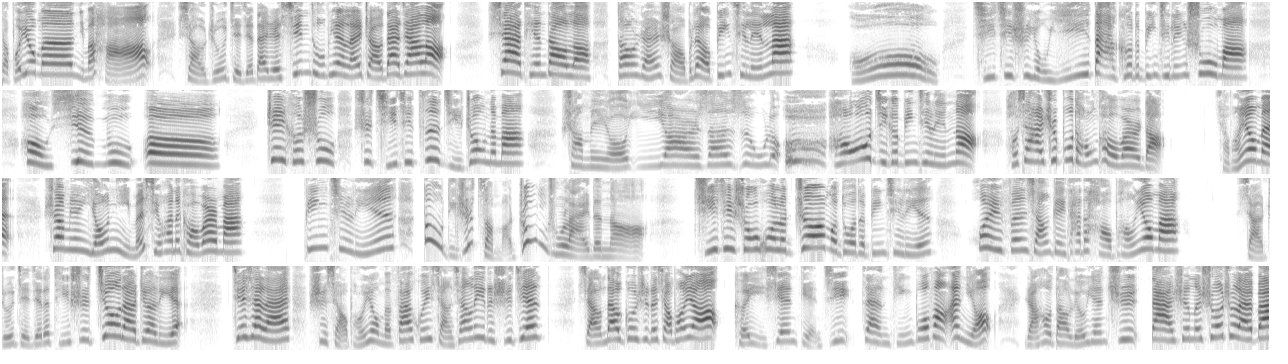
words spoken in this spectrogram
小朋友们，你们好！小猪姐姐带着新图片来找大家了。夏天到了，当然少不了冰淇淋啦。哦，琪琪是有一大棵的冰淇淋树吗？好羡慕啊！这棵树是琪琪自己种的吗？上面有一二三四五六，好几个冰淇淋呢，好像还是不同口味的。小朋友们，上面有你们喜欢的口味吗？冰淇淋到底是怎么种出来的呢？琪琪收获了这么多的冰淇淋，会分享给他的好朋友吗？小猪姐姐的提示就到这里，接下来是小朋友们发挥想象力的时间。想到故事的小朋友，可以先点击暂停播放按钮，然后到留言区大声的说出来吧。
